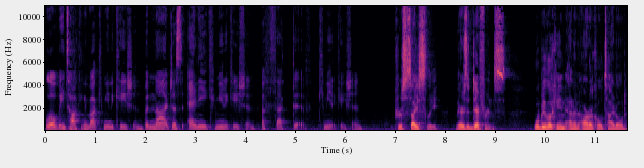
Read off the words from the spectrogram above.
We'll be talking about communication, but not just any communication, effective communication. Precisely. There's a difference. We'll be looking at an article titled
